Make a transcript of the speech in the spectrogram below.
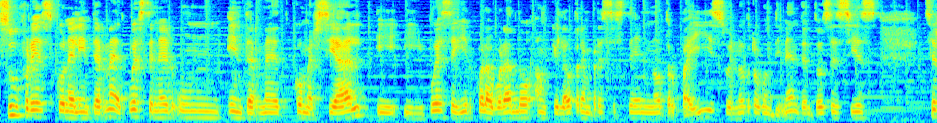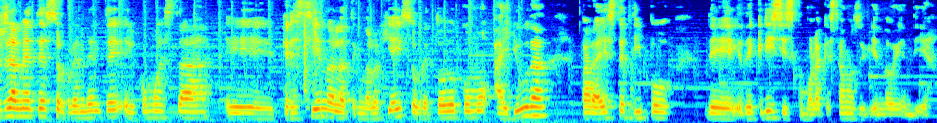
sufres con el Internet. Puedes tener un Internet comercial y, puedes seguir colaborando aunque la otra empresa esté en otro país o en otro continente. Entonces sí es, sí es realmente sorprendente el cómo está eh, creciendo la tecnología y sobre todo cómo ayuda para este tipo de, crisis como la que estamos viviendo hoy en día.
